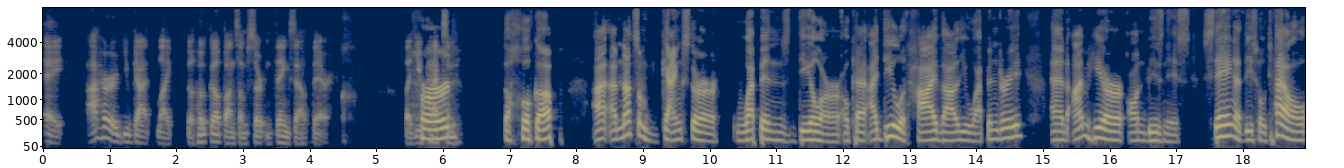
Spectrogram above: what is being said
hey, I heard you got like the hookup on some certain things out there. Like you heard some. the hookup i i'm not some gangster weapons dealer okay i deal with high value weaponry and i'm here on business staying at this hotel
